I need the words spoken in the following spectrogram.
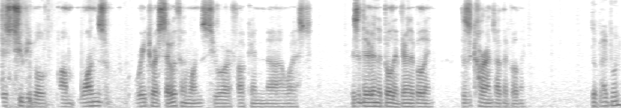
There's two people. Um, one's right to our south and one's to our fucking uh, west. Is it? They're in the building. They're in the building. There's a car inside that building. The bad one?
